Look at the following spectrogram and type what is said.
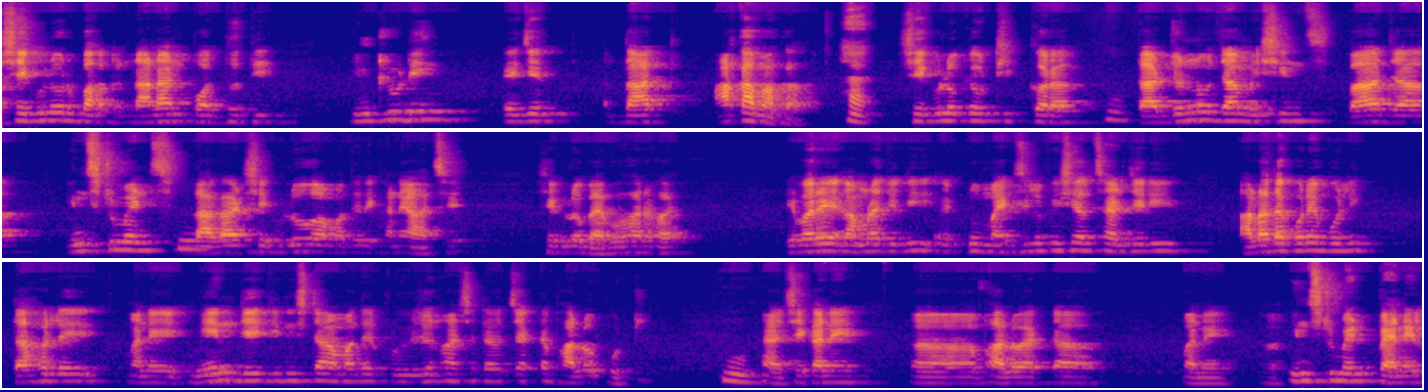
সেগুলোর নানান পদ্ধতি ইনক্লুডিং এই যে দাঁত আঁকা বাঁকা হ্যাঁ। সেগুলোকেও ঠিক করা। তার জন্য যা মেশিনস বা যা ইনস্ট্রুমেন্টস লাগার সেগুলো আমাদের এখানে আছে সেগুলো ব্যবহার হয়। এবারে আমরা যদি একটু ম্যাক্সিলোফেশিয়াল সার্জারি আলাদা করে বলি তাহলে মানে মেন যে জিনিসটা আমাদের প্রয়োজন হয় সেটা হচ্ছে একটা ভালো ওটি হ্যাঁ সেখানে ভালো একটা মানে ইনস্ট্রুমেন্ট প্যানেল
